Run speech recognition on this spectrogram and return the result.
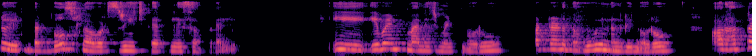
to it that those flowers reach their place of value ಈ ಇವೆಂಟ್ ಮ್ಯಾನೇಜ್ಮೆಂಟ್ನವರು ಪಟ್ಟಣದ ಹೂವಿನ ಅಂಗಡಿನವರು, ಅವ್ರ ಹತ್ರ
